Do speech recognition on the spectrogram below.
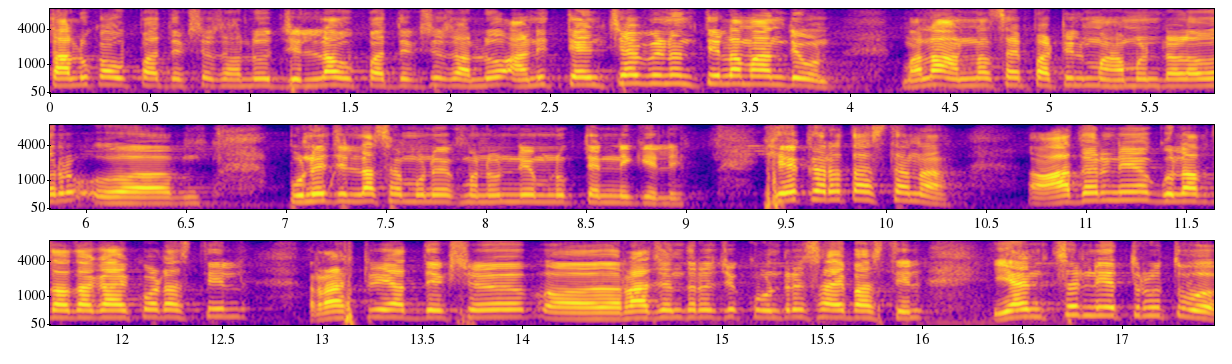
तालुका उपाध्यक्ष झालो जिल्हा उपाध्यक्ष झालो आणि त्यांच्या विनंतीला मान देऊन मला अण्णासाहेब पाटील महामंडळावर पुणे जिल्हा समन्वयक म्हणून नेमणूक त्यांनी केली. हे करत असताना आदरणीय गुलाबदादा गायकवाड असतील राष्ट्रीय अध्यक्ष राजेंद्रजी कोंडरे साहेब असतील यांचं नेतृत्व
